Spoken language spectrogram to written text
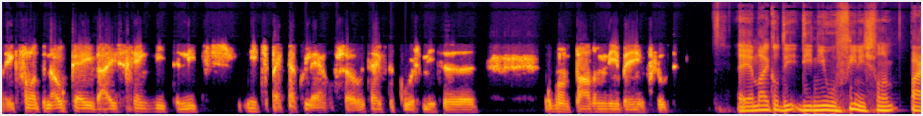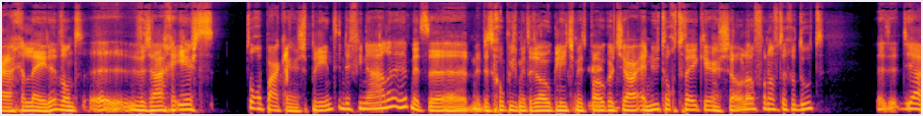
ik vond het een oké wijziging, niet, niet, niet spectaculair of zo. Het heeft de koers niet op een bepaalde manier beïnvloed. Hey, Michael, die, die nieuwe finish van een paar jaar geleden, want we zagen eerst toch een paar keer een sprint in de finale. Hè, met, uh, met het groepjes met Roglic, met Pogacar. En nu toch twee keer een solo vanaf de gedoet. Uh, ja,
